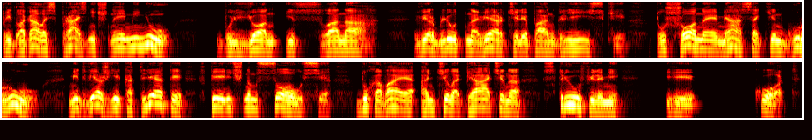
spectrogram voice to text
предлагалось праздничное меню. Бульон из слона, верблюд на вертеле по-английски, тушеное мясо кенгуру, медвежьи котлеты в перечном соусе, духовая антилопятина с трюфелями и кот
